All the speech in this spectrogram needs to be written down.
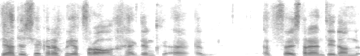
Ja, dis seker 'n goeie vraag. Ek dink uh, First Rand het dan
